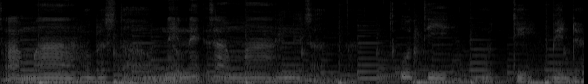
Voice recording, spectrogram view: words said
sama. 15 tahun Nenek sama. nenek sama. Uti. Uti beda.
